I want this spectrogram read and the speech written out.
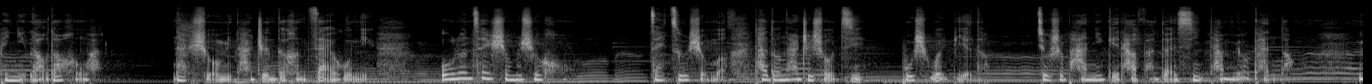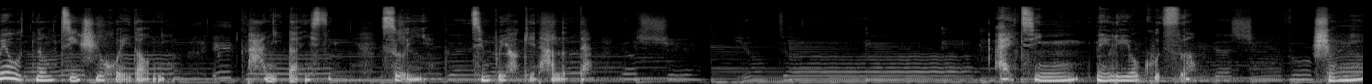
陪你聊到很晚，那说明他真的很在乎你，无论在什么时候。在做什么，他都拿着手机，不是为别的，就是怕你给他发短信，他没有看到，没有能及时回到你，怕你担心，所以，请不要给他冷淡。爱情美丽又苦涩，神秘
